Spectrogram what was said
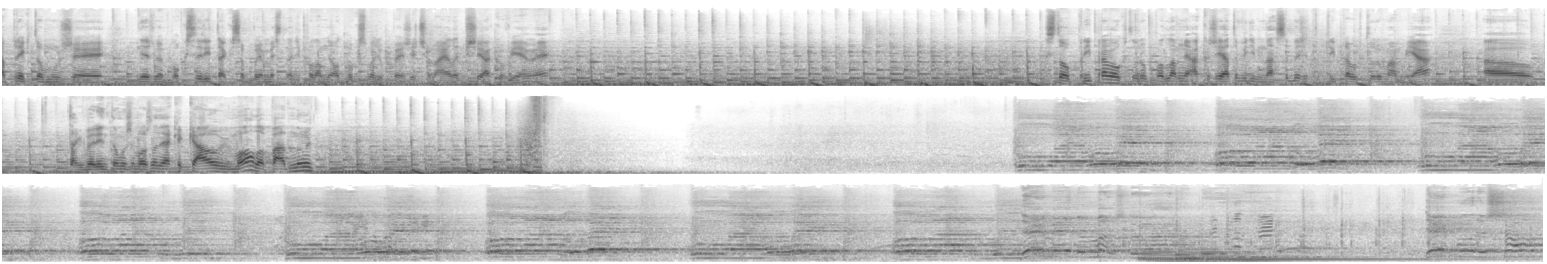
napriek tomu, že nie sme boxery, tak sa budeme snažiť podľa mňa odboxovať úplne že čo najlepšie, ako vieme. S tou prípravou, ktorú podľa mňa, akože ja to vidím na sebe, že tú prípravu, ktorú mám ja, uh, tak verím tomu, že možno nejaké kávo by mohlo padnúť.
